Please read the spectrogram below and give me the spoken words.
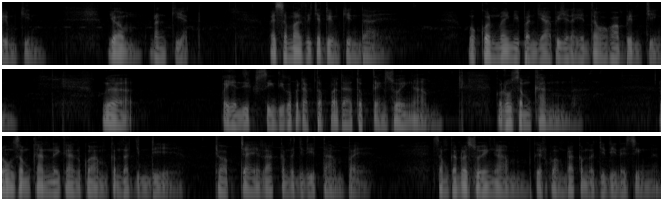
ดื่มกิน ย่อมรังเกียจ ไม่สามารถที่จะดื่มกินได้ บุคคลไม่มีปัญญาพิจารณาเห็นตามความเป็นจริง เมื่อไปเห็นที่สิ่งที่เขาประดับตับประดาตกแต่งสวยงาม ก็ลงสำคัญ ลงสำคัญในการความกำหนัดยินดี ชอบใจรักกำหนัดยินดีตามไปสำคัญว่าสวยงาม เกิดความรักกำหนัดยินดีในสิ่งนั้น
